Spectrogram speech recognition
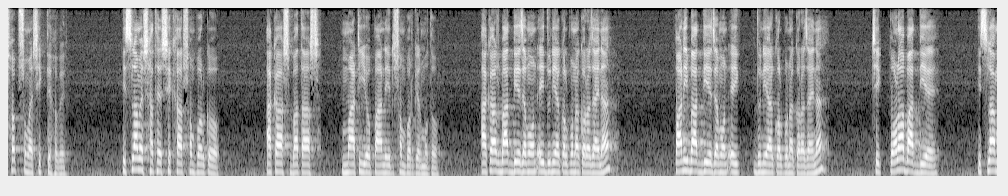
সব সময় শিখতে হবে। ইসলামের সাথে শেখার সম্পর্ক আকাশ, বাতাস, মাটি ও পানির সম্পর্কের মতো। আকাশ বাদ দিয়ে যেমন এই দুনিয়া কল্পনা করা যায় না, পানি বাদ দিয়ে যেমন এই দুনিয়ার কল্পনা করা যায় না ঠিক পড়া বাদ দিয়ে ইসলাম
